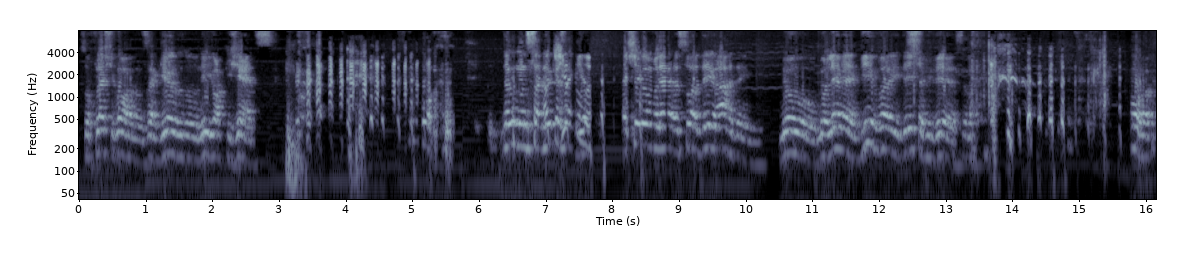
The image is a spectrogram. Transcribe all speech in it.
Sou Flash Gordon, zagueiro do New York Jets. não, não sabia que é zagueiro. Aí chega uma mulher, eu sou a Dale Arden. Meu, meu lema é viva e deixa viver. Porra.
